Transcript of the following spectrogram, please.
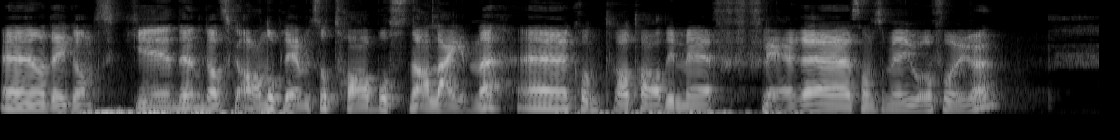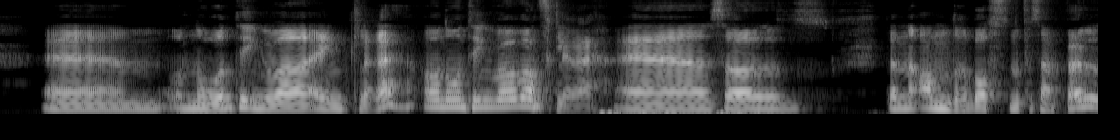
Eh, og det er, ganske, det er, en ganske annen opplevelse å ta bossene alene eh, kontra å ta dem med flere, sånn som jeg gjorde forrige gang. Eh, og noen ting var enklere, og noen ting var vanskeligere. så den andre bossen, for eksempel,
